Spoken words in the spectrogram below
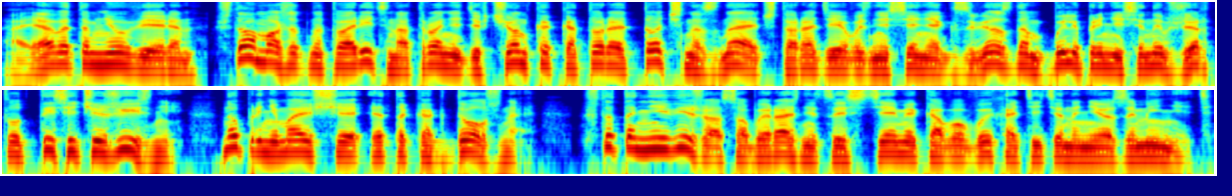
А я в этом не уверен. Что может натворить на троне девчонка, которая точно знает, что ради ее вознесения к звездам были принесены в жертву тысячи жизней, но принимающая это как должное? Что-то не вижу особой разницы с теми, кого вы хотите на нее заменить.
